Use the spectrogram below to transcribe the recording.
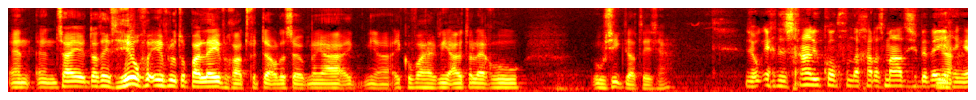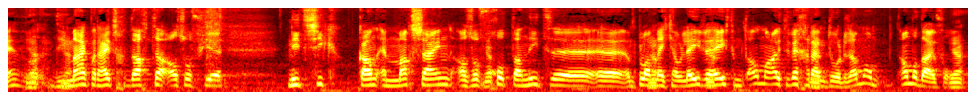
En, en zij, dat heeft heel veel invloed op haar leven gehad, vertelde ze ook. Nou ja, ik, ja, ik hoef eigenlijk niet uit te leggen hoe, hoe ziek dat is. Hè? Dus ook echt de schaduwkant van de charismatische beweging. Ja, hè? ja, die maakbaarheidsgedachte alsof je niet ziek kan en mag zijn. Alsof Ja. God dan niet eh, eh, een plan Ja. met jouw leven Ja. heeft. Het moet allemaal uit de weg geruimd worden. Het is allemaal, allemaal duivel. Ja,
